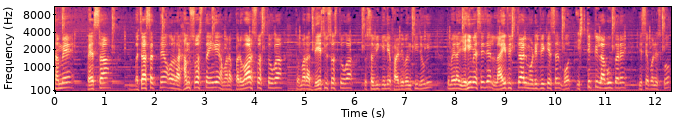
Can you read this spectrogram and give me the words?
समय, पैसा बचा सकते हैं। और अगर हम स्वस्थ रहेंगे, हमारा परिवार स्वस्थ होगा तो हमारा देश भी स्वस्थ होगा तो सभी के लिए फ़ायदेमंद चीज़ होगी। तो मेरा यही मैसेज है लाइफ स्टाइल मॉडिफिकेशन बहुत स्ट्रिक्टली लागू करें, जिससे अपन इसको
